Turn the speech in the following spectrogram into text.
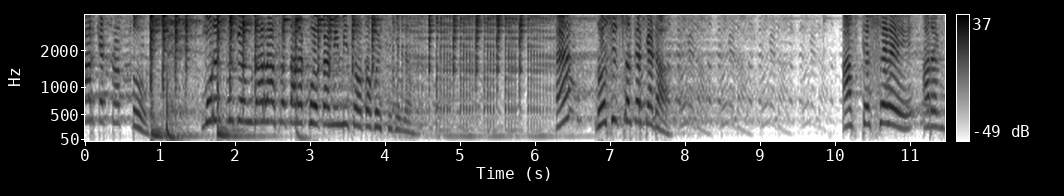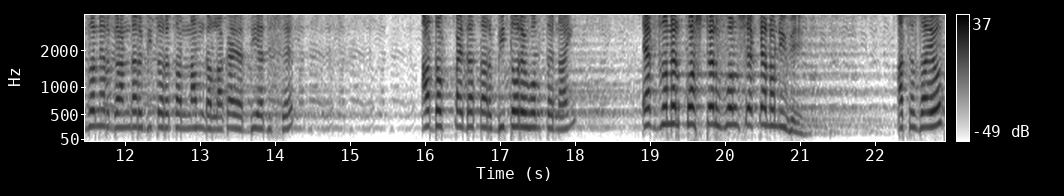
মার্কেট প্রাপ্ত। মুরব্বীগণ যারা আছে তারা কোক আমি মিস অত কইছি কিনা? হ্যাঁ? রশিদ সরকার কেডা? আজকে সে আরেকজনের গান্ডার ভিতরে তার নামটা লাগাইয়া দিয়া দিছে। আদব কায়দা তার ভিতরে বলতে নাই। একজনের কষ্টের ফল সে কেন নিবে? আচ্ছা যাই হোক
